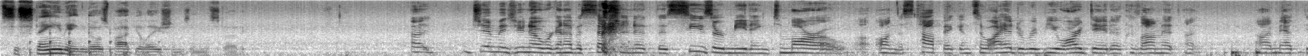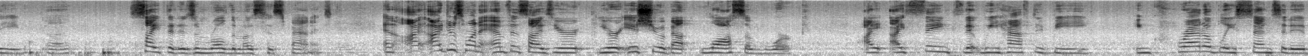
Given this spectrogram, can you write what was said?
sustaining those populations in the study. Uh, Jim, as you know, we're going to have a session at the CSER meeting tomorrow uh, on this topic, and so I had to review our data because I'm at uh, I'm at the uh, site that has enrolled the most Hispanics, and I, I just want to emphasize your your issue about loss of work. I, I think that we have to be incredibly sensitive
